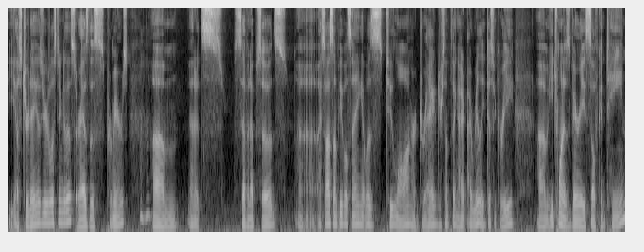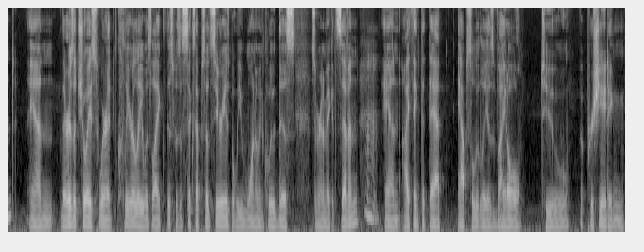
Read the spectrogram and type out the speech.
yesterday as you're listening to this or as this premieres. Um, and it's seven episodes. Uh, I saw some people saying it was too long or dragged or something. I, I really disagree. Um, each one is very self-contained and there is a choice where it clearly was like this was a six episode series, but we want to include this, so we're going to make it 7 And I think that that absolutely is vital to appreciating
